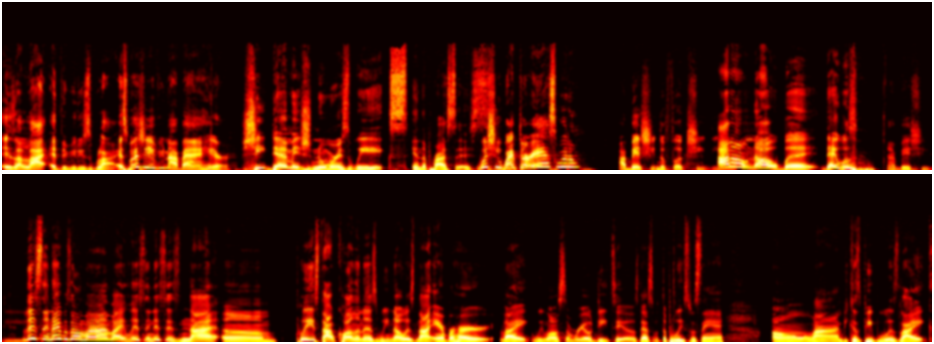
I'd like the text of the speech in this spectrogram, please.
is a lot at the beauty supply, especially if you're not buying hair. She damaged numerous wigs in the process. When she wiped her ass with them, I bet she the fuck she did. I don't know, but they was I bet she did. listen. They was online like, listen, this is not. Um, please stop calling us. We know it's not Amber Heard. Like, we want some real details. That's what the police was saying online because people was like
